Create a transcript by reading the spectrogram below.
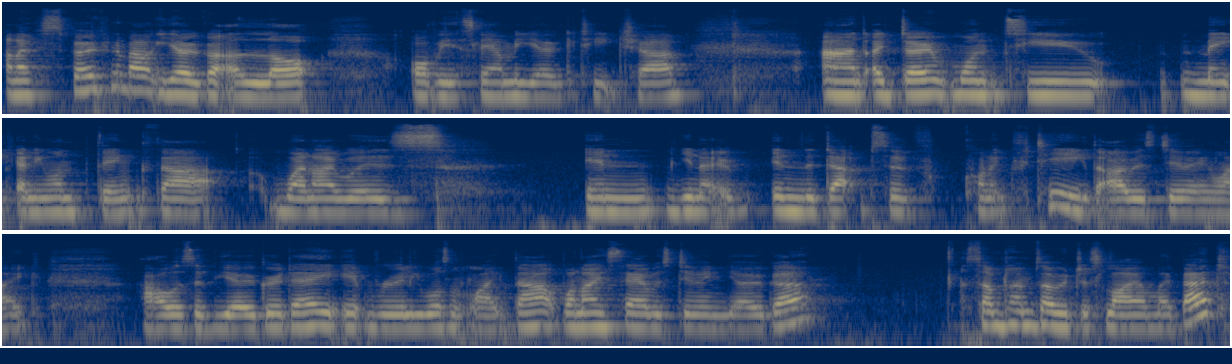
And I've spoken about yoga a lot obviously I'm a yoga teacher and I don't want to make anyone think that when I was in, you know, in the depths of chronic fatigue that I was doing like hours of yoga a day. It really wasn't like that. When I say I was doing yoga, sometimes I would just lie on my bed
